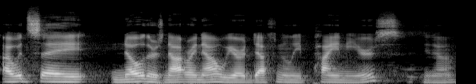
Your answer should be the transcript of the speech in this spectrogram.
I would say no, there's not right now. We are definitely pioneers. You know,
